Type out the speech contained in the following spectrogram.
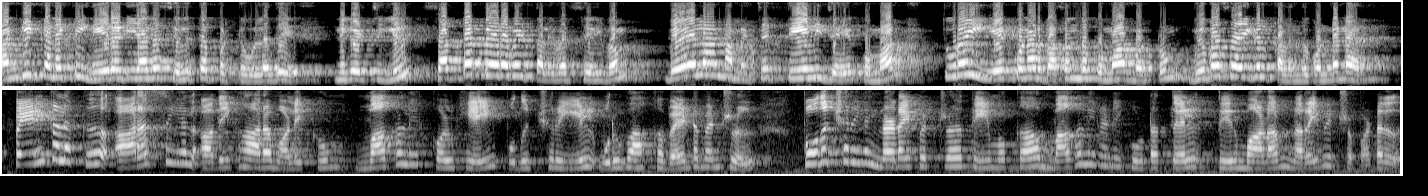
வங்கிக் கணக்கில் நேரடியாக செலுத்தப்பட்டு உள்ளது நிகழ்ச்சியில் சட்டப்பேரவை தலைவர் செல்வம் வேளாண் அமைச்சர் தேனி ஜெயக்குமார் துறை இயக்குனர் வசந்தகுமார் மற்றும் விவசாயிகள் கலந்து கொண்டனர். பெண்களுக்கு அரசியல் அதிகாரம் அளிக்கும் மகளிர் கொள்கையை புதுச்சேரியில் உருவாக்க வேண்டுமென்று புதுச்சேரியில் நடைபெற்ற திமுக மகளிர் அணி கூட்டத்தில் தீர்மானம் நிறைவேற்றப்பட்டது.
